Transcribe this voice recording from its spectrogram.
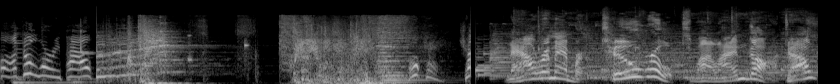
Oh, don't worry, pal. Okay. Now remember, two rules while I'm gone. Don't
